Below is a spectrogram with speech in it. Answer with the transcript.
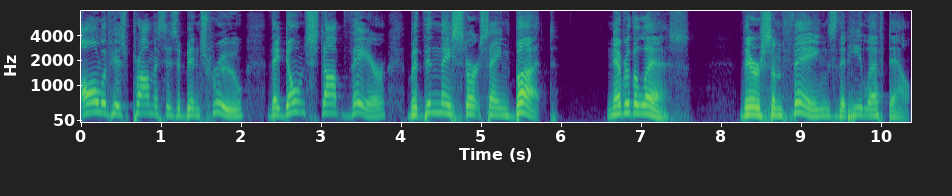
all of his promises have been true, they don't stop there, but then they start saying, but, nevertheless, there are some things that he left out.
